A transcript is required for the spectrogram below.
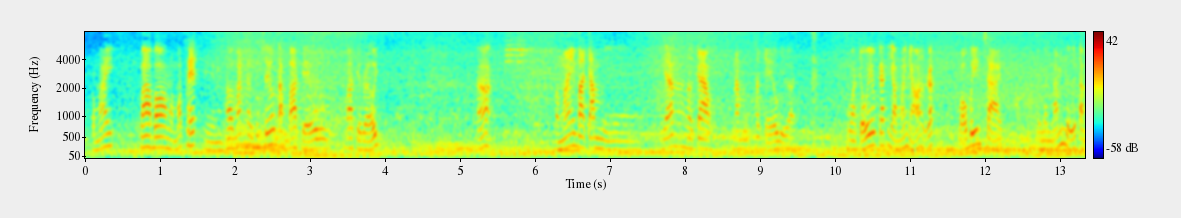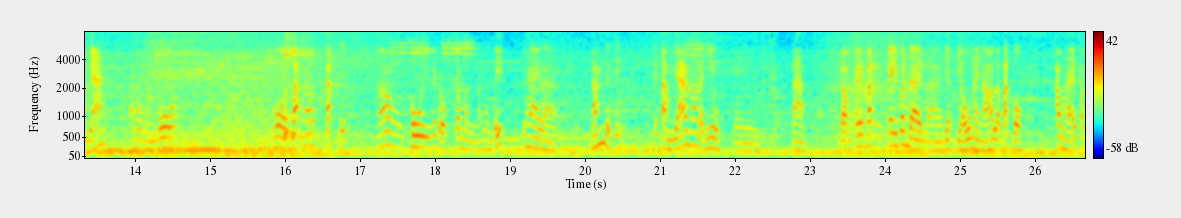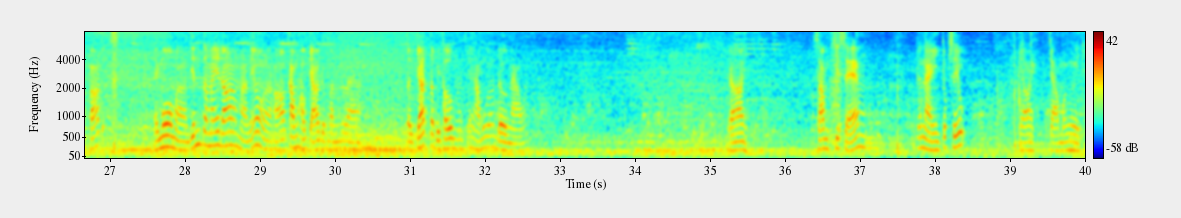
Còn máy ba bo mà mất phép thì hơi mắc hơn chút xíu, tầm 3 triệu 3 triệu rưỡi. Đó. Còn máy 300 thì giá nó hơi cao 5 6 triệu gì rồi. Mà chủ yếu các dòng máy nhỏ rất phổ biến xài. Thì mình nắm được cái tầm giá Tại mình mua. Mua rồi bắt nó, bắt được, nó khui cái ruột cho mình mình biết. Thứ hai là nắm được cái cái tầm giá nó là nhiêu thì làm. Còn cái cái vấn đề mà dịch vụ này nọ là bắt buộc không thể không có được thì mua mà dính tới mấy đó mà nếu mà họ không hỗ trợ được mình là từ chết tới bị thương chứ không có đường nào. Rồi, xong chia sẻ cái này chút xíu. Rồi, chào mọi người.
